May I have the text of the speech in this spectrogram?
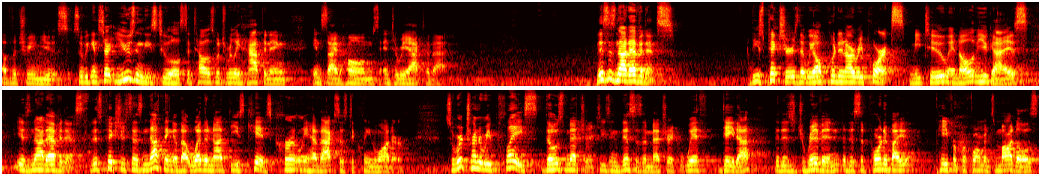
of latrine use. So we can start using these tools to tell us what's really happening inside homes and to react to that. This is not evidence. These pictures that we all put in our reports, me too, and all of you guys, is not evidence. This picture says nothing about whether or not these kids currently have access to clean water. So we're trying to replace those metrics, using this as a metric, with data that is driven, that is supported by pay for performance models,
